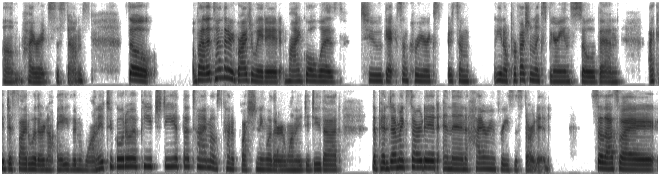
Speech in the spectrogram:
um, higher ed systems. So by the time that I graduated, my goal was to get some career, ex- some you know professional experience, so then I could decide whether or not I even wanted to go to a PhD at that time. I was kind of questioning whether I wanted to do that. The pandemic started, and then hiring freezes started. So that's why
